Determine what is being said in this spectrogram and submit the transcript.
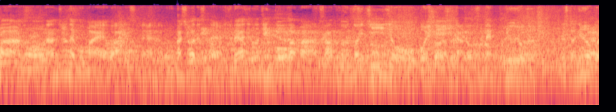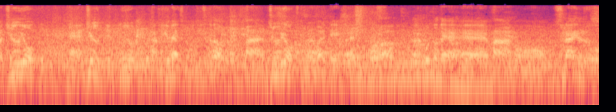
まあ、あの何十年も前はですね昔はですねユダヤ人の人口がまあ3分の1以上を超えていたんですね。ニューヨークのですからニューヨークは10ヨーク、えー、10っていうあのユダヤ人のことですけど、まあ、重要区とも呼ばれていたりします。ということで、えー、まあ、あのイスラエルを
